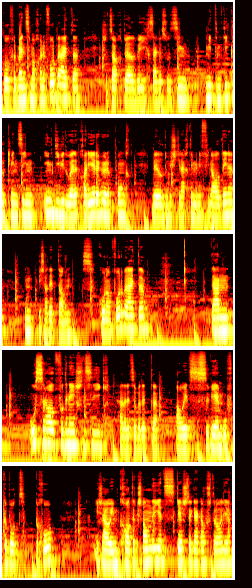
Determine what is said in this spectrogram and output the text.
Goal für Benzema können vorbereiten ist jetzt aktuell, würde ich sagen, so sein, mit dem Titelgewinn sein individueller Karrierehöhepunkt, weil du bist direkt in einem Final drin und bist auch dort das Goal am Vorbereiten. Dann außerhalb der Nations League hat er jetzt eben dort auch jetzt das WM-Aufgebot bekommen. Ist auch im Kader gestanden jetzt gestern gegen Australien.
